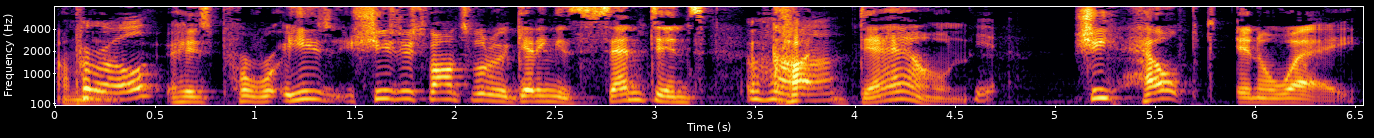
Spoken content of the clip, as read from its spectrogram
Um, Parole? His parole. He's she's responsible for getting his sentence cut down. Yeah. She helped in a way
